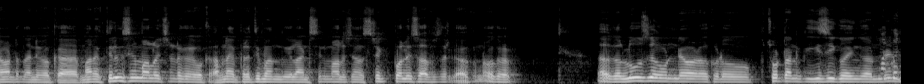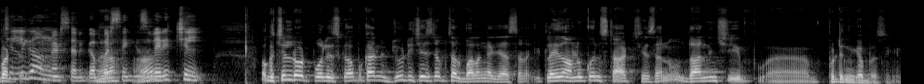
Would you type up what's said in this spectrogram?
ఏమంటుందని ఒక మనకు తెలుగు సినిమాలో వచ్చినట్టు ఒక అన్నయ్య ప్రతిబంధు ఇలాంటి సినిమాలు వచ్చిన స్ట్రిక్ట్ పోలీస్ ఆఫీసర్ కాకుండా ఒక ఒక లూజ్గా ఉండేవాడు ఒకడు చూడటానికి ఈజీ గోయింగ్గా ఉండే మాకు చిల్గా ఉన్నాడు sir Gabbar Singh very chill ఒక చిల్డ్ అవుట్ పోలీస్ కాబట్టి కానీ డ్యూటీ చేసేటప్పుడు చాలా బలంగా చేస్తాడు. ఇట్లా ఏదో అనుకొని స్టార్ట్ చేశాను. దాని నుంచి పుట్టింది గబ్బర్ సింగ్.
